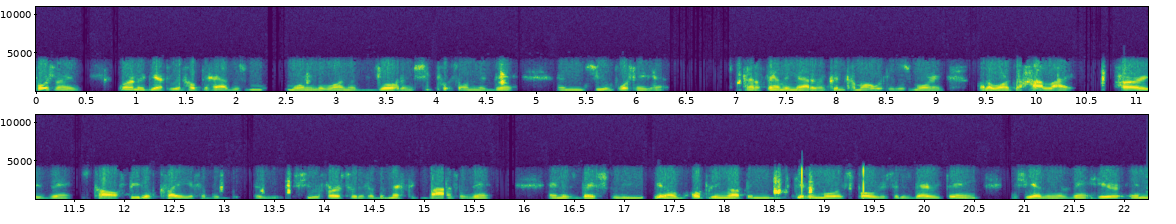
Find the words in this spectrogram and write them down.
fortunately one of the guests we'd hope to have this m- morning, the one of Jordan. She puts on an event, and she unfortunately had had a family matter and couldn't come on with us this morning. But I wanted to highlight her event. It's called Feet of Clay. It's a, she refers to it as a domestic violence event, and it's basically you know opening up and giving more exposure to this very thing. And she has an event here in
